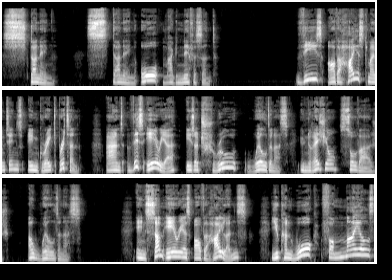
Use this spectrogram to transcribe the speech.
stunning. Stunning or magnificent. These are the highest mountains in Great Britain, and this area is a true wilderness, une région sauvage a wilderness. In some areas of the highlands, you can walk for miles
